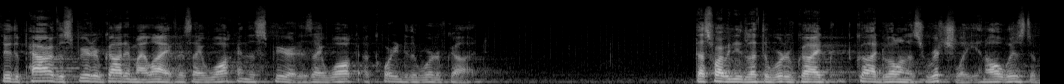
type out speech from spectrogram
Through the power of the Spirit of God in my life as I walk in the Spirit, as I walk according to the Word of God. That's why we need to let the Word of God, God dwell in us richly in all wisdom,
